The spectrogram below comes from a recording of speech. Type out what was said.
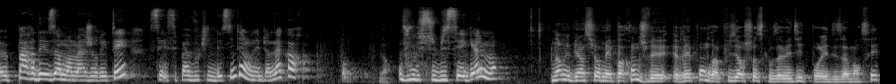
euh, par des hommes en majorité. C'est pas vous qui le décidez, on est bien d'accord. Vous le subissez également. Non, mais bien sûr, mais par contre, je vais répondre à plusieurs choses que vous avez dites pour les désamorcer.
